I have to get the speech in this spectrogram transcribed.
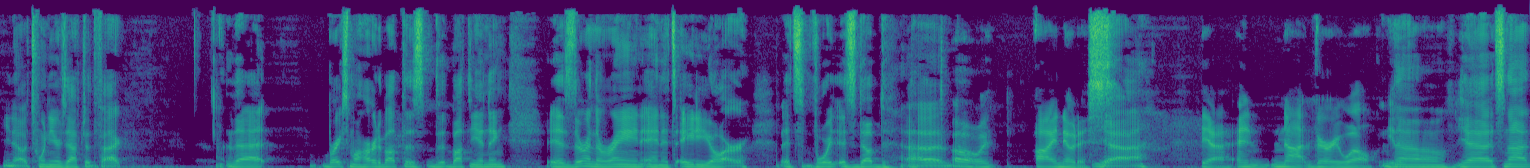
you know, 20 years after the fact, that breaks my heart about this about the ending is they're in the rain and it's ADR. It's voice. It's dubbed. Uh, Oh, it, I noticed. yeah. Yeah. And not very well. either. No, yeah, it's not.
